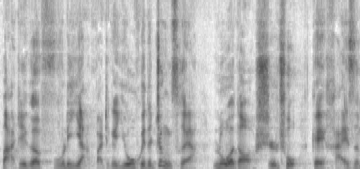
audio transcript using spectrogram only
把这个福利呀，把这个优惠的政策呀落到实处，给孩子。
